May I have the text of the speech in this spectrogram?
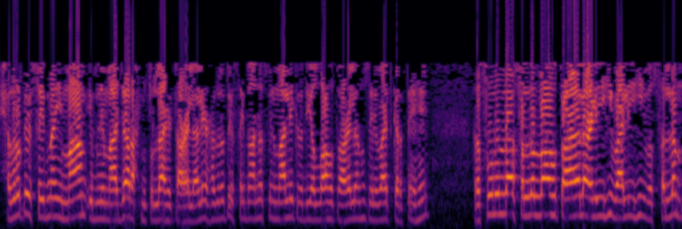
حضرت سیدنا امام ابن ماجہ رحمۃ اللہ تعالی علیہ، حضرت سیدنا انس بن مالک رضی اللہ تعالی عنہ سے روایت کرتے ہیں، رسول اللہ صلی اللہ تعالی علیہ ولیہ وسلم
